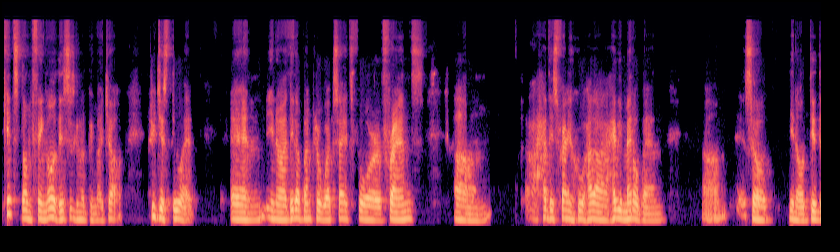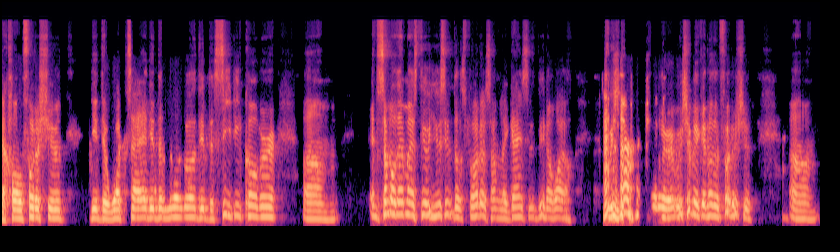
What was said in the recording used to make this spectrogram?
kids don't think oh this is to be my job. You just do it and you know i did a bunch of websites for friends. Um, i had this friend who had a heavy metal band. Um, so you know did the whole photo shoot did the website did the logo did the cd cover. Um, and some of them are still using those photos. I'm like guys it's been a while. We should, make another- we should make another photo shoot. Um,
